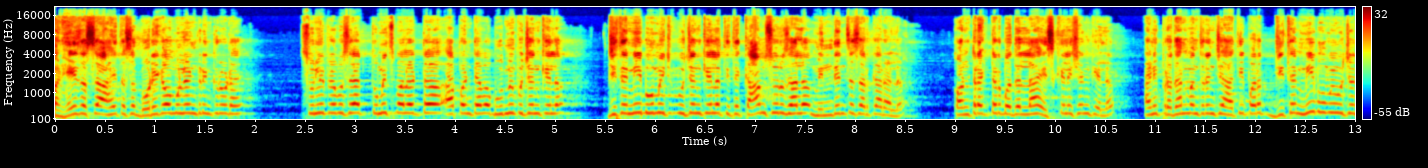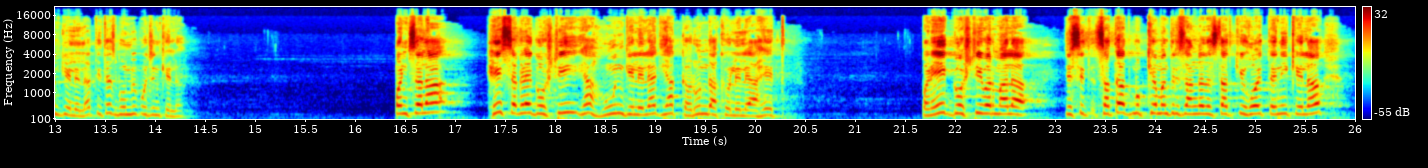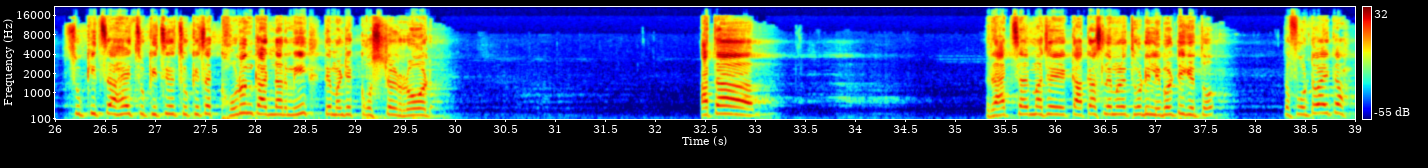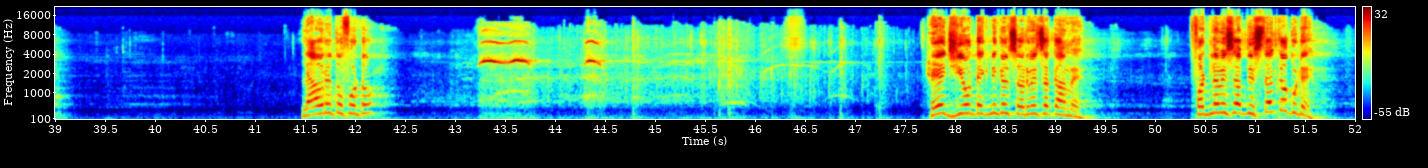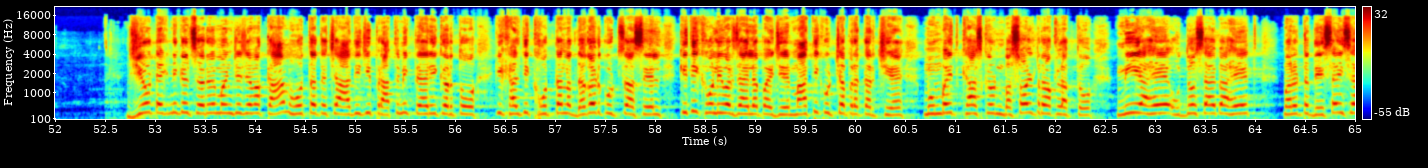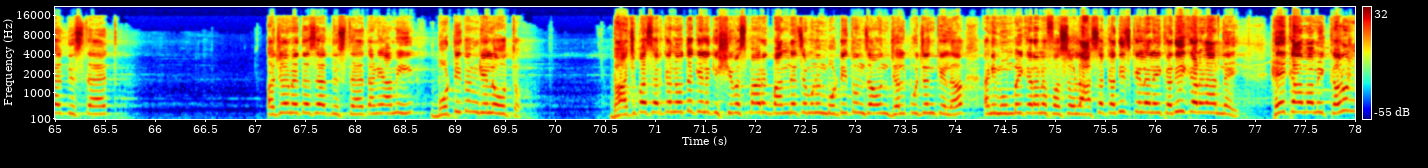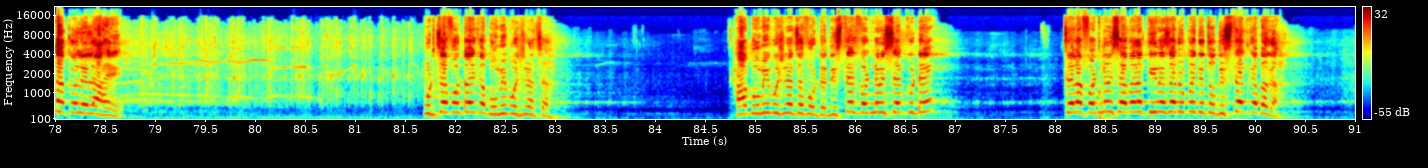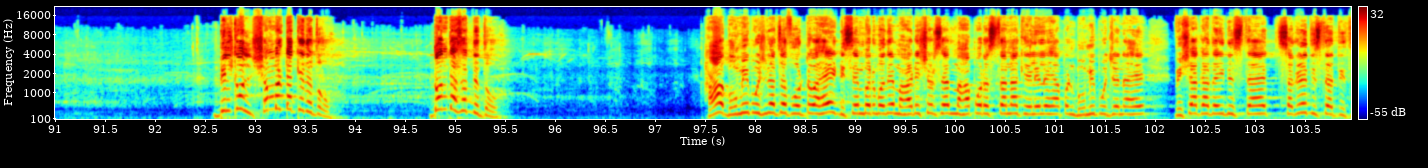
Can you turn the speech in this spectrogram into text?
पण हे जसं आहे तसं गोरेगाव मुलं ड्रिंक रोड आहे. सुनील प्रभू साहेब तुम्हीच मला वाटतं आपण तेव्हा भूमिपूजन केलं. जिथे मी भूमिपूजन केलं तिथे काम सुरू झालं मिंदेंचं सरकार आलं कॉन्ट्रॅक्टर बदलला एस्केलेशन केलं आणि प्रधानमंत्र्यांच्या हाती परत जिथे मी भूमिपूजन केलेलं तिथेच भूमिपूजन केलं. पण चला हे सगळ्या गोष्टी ह्या होऊन गेलेल्या आहेत ह्या करून दाखवलेल्या आहेत. पण एक गोष्टीवर मला जे सतत मुख्यमंत्री सांगत असतात की होय त्यांनी केलं चुकीचं आहे चुकीचे चुकीचं खोडून काढणार मी ते म्हणजे कोस्टल रोड. आता राजसाहेब माझे काका असल्यामुळे थोडी लिबर्टी घेतो. तो फोटो आहे का? लाव रे तो फोटो हे जिओ टेक्निकल सर्वेचं काम आहे. फडणवीस साहेब दिसत आहेत का कुठे? जिओ टेक्निकल सर्वे म्हणजे जेव्हा काम होतं त्याच्या आधी जी प्राथमिक तयारी करतो की खालती खोदताना दगड कुठचा असेल किती खोलीवर जायला पाहिजे माती कुठच्या प्रकारची आहे मुंबईत खास करून बसॉल्ट रॉक लागतो. मी आहे उद्धव साहेब आहेत मला वाटतं देसाई साहेब दिसत आहेत अजय मेहता साहेब दिसत आहेत आणि आम्ही बोटीतून गेलो होतो. भाजपा नव्हतं केलं की शिवस्मारक बांधायचं म्हणून बोटीतून जाऊन जलपूजन केलं आणि मुंबईकरांना फसवलं. असं कधीच केलं नाही कधीही करणार नाही. हे काम आम्ही करून दाखवलेलं आहे. पुढचा फोटो आहे का भूमिपूजनाचा? हा भूमिपूजनाचा फोटो. दिसतात फडणवीस साहेब कुठे? चला फडणवीस साहेबांना तीन हजार रुपये देतो. दिसतात का बघा? बिलकुल शंभर टक्के देतो. दोन तासात देतो. हा भूमिपूजनाचा फोटो आहे. डिसेंबरमध्ये महाडेश्वर साहेब महापौर असताना केलेलं हे आपण भूमिपूजन आहे. विशाखाताई दिसत आहेत सगळे दिसतात तिथे.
